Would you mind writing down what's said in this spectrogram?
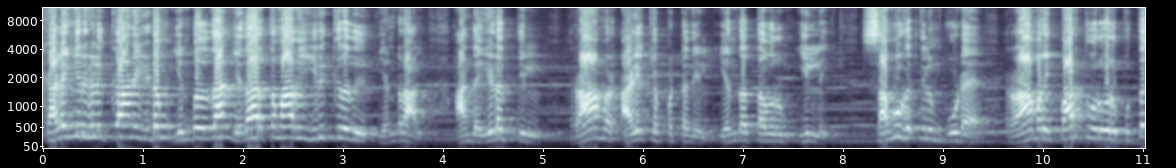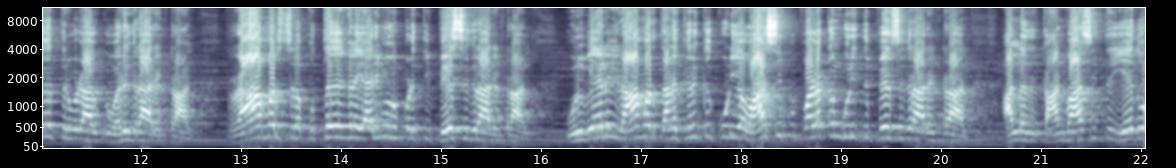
கலைஞர்களுக்கான இடம் என்பதுதான் யதார்த்தமாக இருக்கிறது என்றால் அந்த இடத்தில் ராமர் அழைக்கப்பட்டதில் எந்த தவறும் இல்லை. சமூகத்திலும் கூட ராமரை பார்த்து ஒரு ஒரு புத்தக திருவிழாவுக்கு வருகிறார் என்றால் ராமர் சில புத்தகங்களை அறிமுகப்படுத்தி பேசுகிறார் என்றால் ஒருவேளை ராமர் தனக்கு இருக்கக்கூடிய வாசிப்பு பழக்கம் குறித்து பேசுகிறார் என்றால் அல்லது தான் வாசித்த ஏதோ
